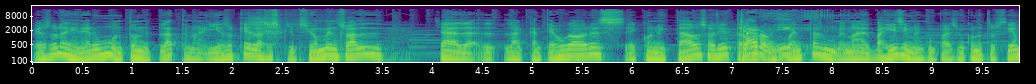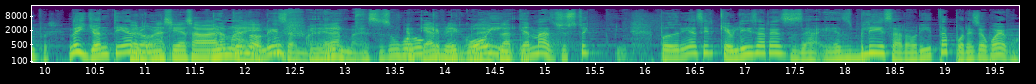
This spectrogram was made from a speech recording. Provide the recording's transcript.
eso le genera un montón de plata, ma. Y eso que la suscripción mensual, o sea, la, la cantidad de jugadores eh, conectados ahorita, o Claro, con y- cuentas, ma, es bajísima en comparación con otros tiempos. No, y yo entiendo. Pero aún así esa vara, ma, entiendo Blizzard, uf, ma, genera ey, ese es un juego que pegó y, además yo estoy podría decir que Blizzard es, es Blizzard ahorita por ese juego.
